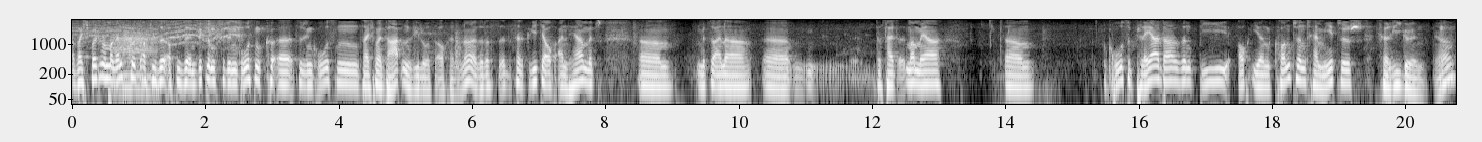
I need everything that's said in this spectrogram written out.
aber ich wollte noch mal ganz kurz auf diese auf diese Entwicklung zu den großen äh, zu den großen, sag ich mal, Datensilos auch hin. Ne? Also das das geht ja auch einher mit ähm, mit so einer äh, dass halt immer mehr ähm, große Player da sind, die auch ihren Content hermetisch verriegeln. Ja? Mhm.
